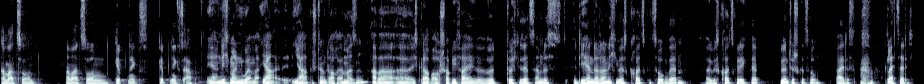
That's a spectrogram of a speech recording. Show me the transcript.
Amazon. Amazon gibt nichts, gibt nichts ab. Ja, nicht mal nur Amazon. Ja, ja, bestimmt auch Amazon, aber äh, ich glaube auch Shopify wird durchgesetzt haben, dass die Händler da nicht übers Kreuz gezogen werden, äh, übers Kreuz gelegt werden, über den Tisch gezogen, beides gleichzeitig.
